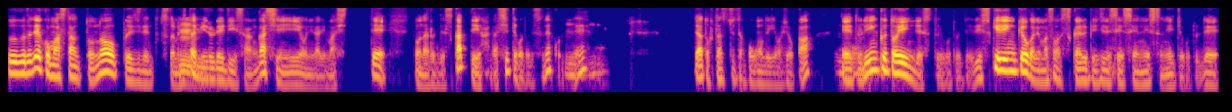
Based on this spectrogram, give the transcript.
Google でコマース担当のプレジデントを務めてたうんビル・レディさんが CEO になりまして、どうなるんですかっていう話ってことですね、これね。で、あと2つちょっと今後でいきましょうか。えっ、と、リンクトインですということで、リスキリング強化でますます使えるビジネス SNS にということで、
